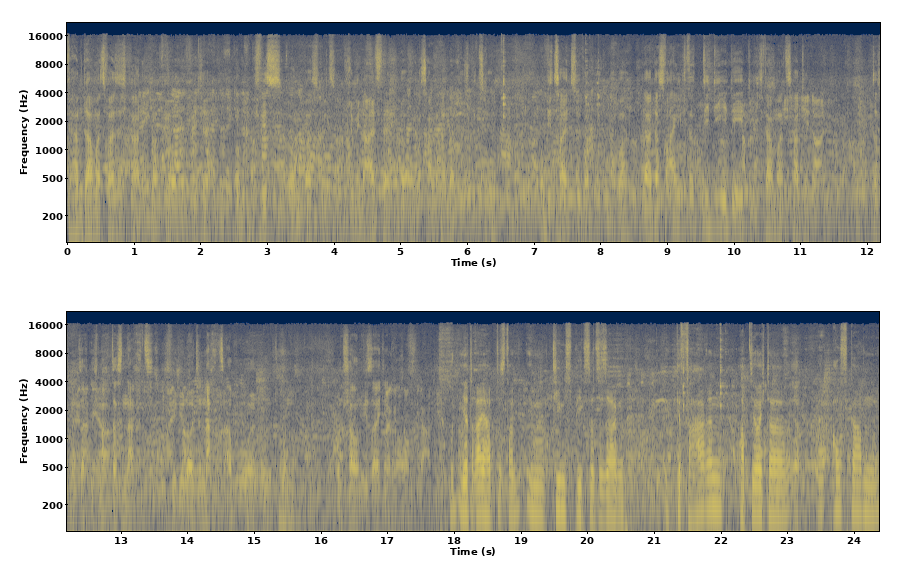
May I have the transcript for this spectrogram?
wir haben damals, weiß ich gar nicht, ich glaube, wir irgendwelche Quiz, irgendwas mit so Kriminalfällen oder irgendwas haben wir dann da durchgezogen, um die Zeit zu überbrücken. Aber ja, das war eigentlich die, die Idee, die ich damals hatte. Dass man sagt, ich mache das nachts. Ich will die Leute nachts abholen und, und, und schauen, wie seid ihr drauf. Und ihr drei habt es dann im Teamspeak sozusagen gefahren. Habt ihr euch da Ja. äh, Aufgaben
